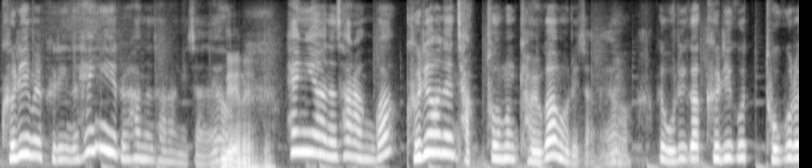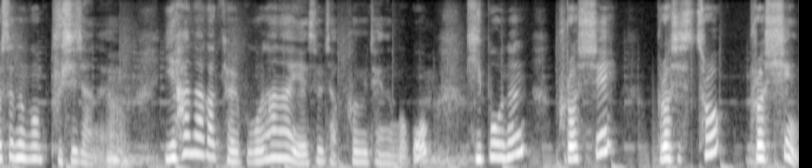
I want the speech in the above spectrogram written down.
그림을 그리는 행위를 하는 사람이잖아요. 네네네. 행위하는 사람과 그려낸 작품은 결과물이잖아요. 그리고 우리가 그리고 도구를 쓰는 건 붓이잖아요. 이 하나가 결국은 하나의 예술 작품이 되는 거고 기본은 브러쉬, 브러쉬 스트로크, 브러싱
